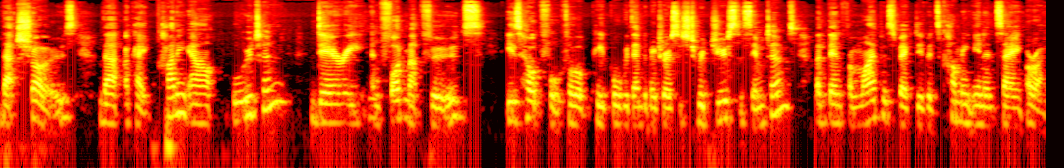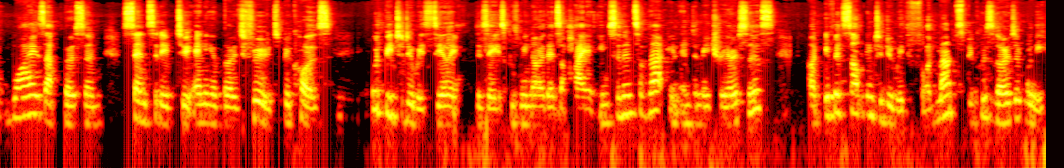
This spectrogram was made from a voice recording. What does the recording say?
that shows that okay cutting out gluten dairy and fodmap foods is helpful for people with endometriosis to reduce the symptoms. But then, from my perspective, it's coming in and saying, all right, why is that person sensitive to any of those foods? Because it could be to do with celiac disease because we know there's a higher incidence of that in endometriosis. But if it's something to do with FODMAPs, because those are really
